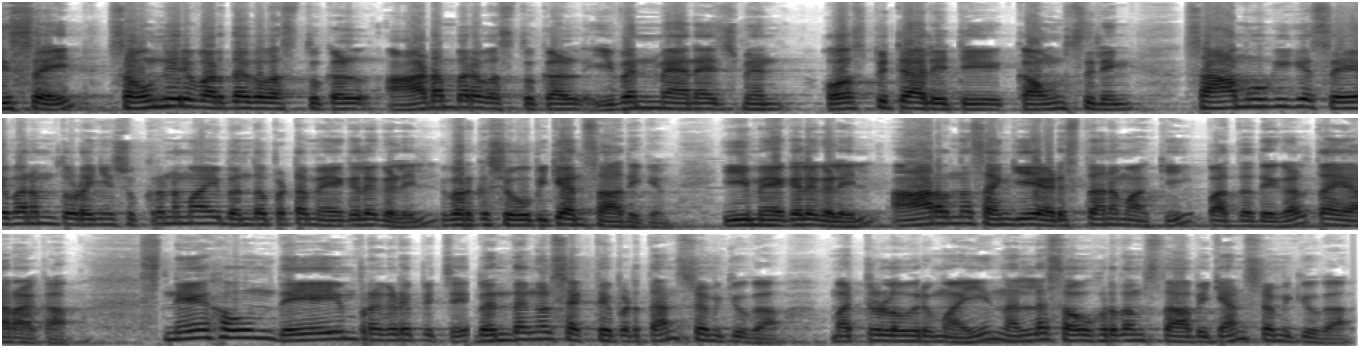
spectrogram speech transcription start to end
ഡിസൈൻ സൗന്ദര്യവർദ്ധക വസ്തുക്കൾ ആഡംബര വസ്തുക്കൾ ഇവന്റ് മാനേജ്മെന്റ് ഹോസ്പിറ്റാലിറ്റി കൗൺസിലിംഗ് സാമൂഹിക സേവനം തുടങ്ങി ശുക്രനുമായി ബന്ധപ്പെട്ട മേഖലകളിൽ ഇവർക്ക് ശോഭിക്കാൻ സാധിക്കും. ഈ മേഖലകളിൽ ആർ എന്ന സംഖ്യയെ അടിസ്ഥാനമാക്കി പദ്ധതികൾ തയ്യാറാക്കാം. സ്നേഹവും ദയയും പ്രകടിപ്പിച്ച് ബന്ധങ്ങൾ ശക്തിപ്പെടുത്താൻ ശ്രമിക്കുക. മറ്റുള്ളവരുമായി നല്ല സൗഹൃദം സ്ഥാപിക്കാൻ ശ്രമിക്കുക.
